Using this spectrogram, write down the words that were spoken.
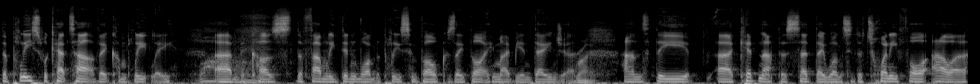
the police were kept out of it completely. um, because the family didn't want the police involved because they thought he might be in danger. Right. And the uh, kidnappers said they wanted a 24 hour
